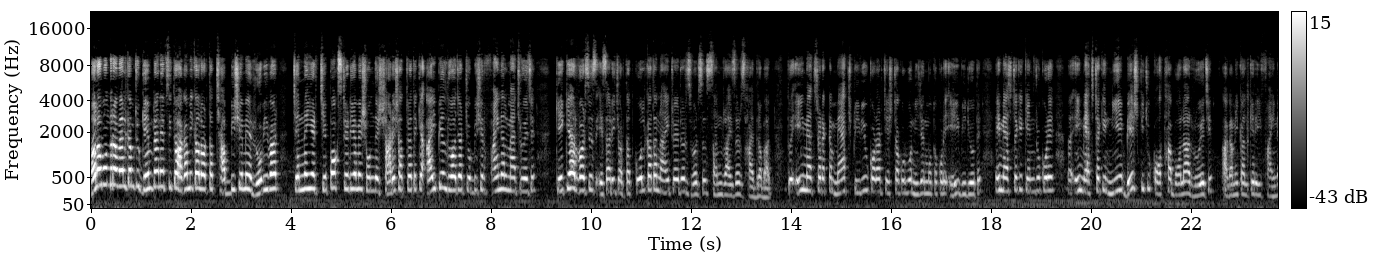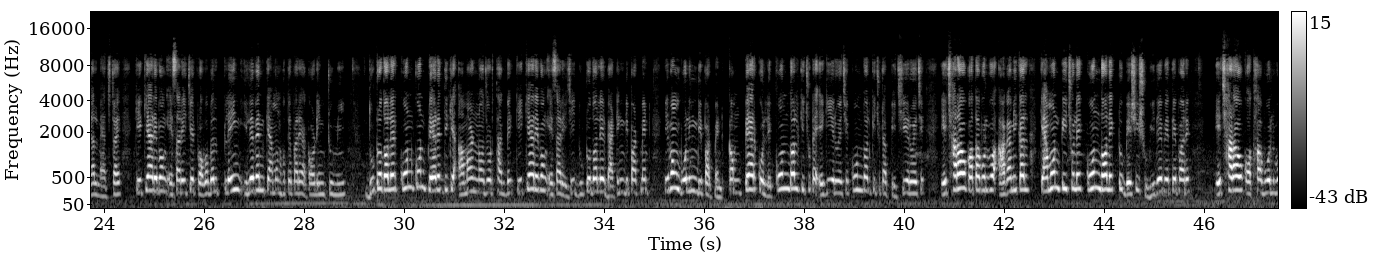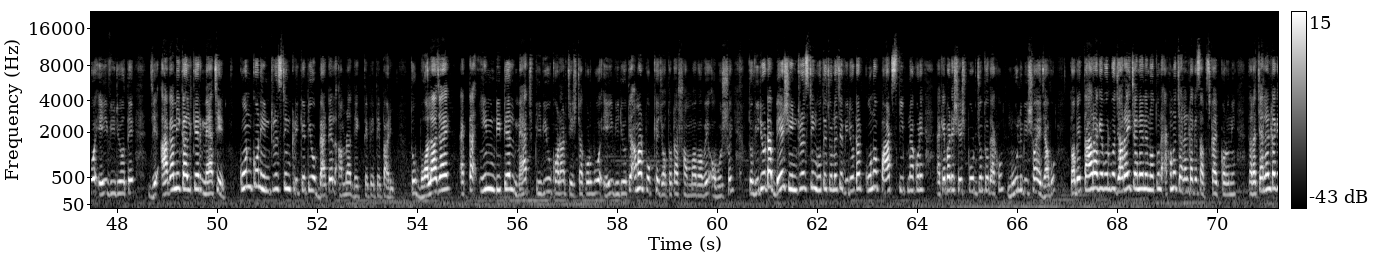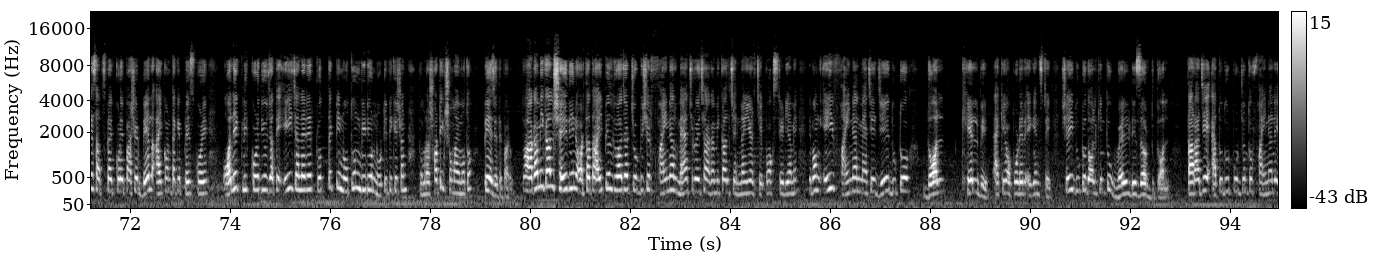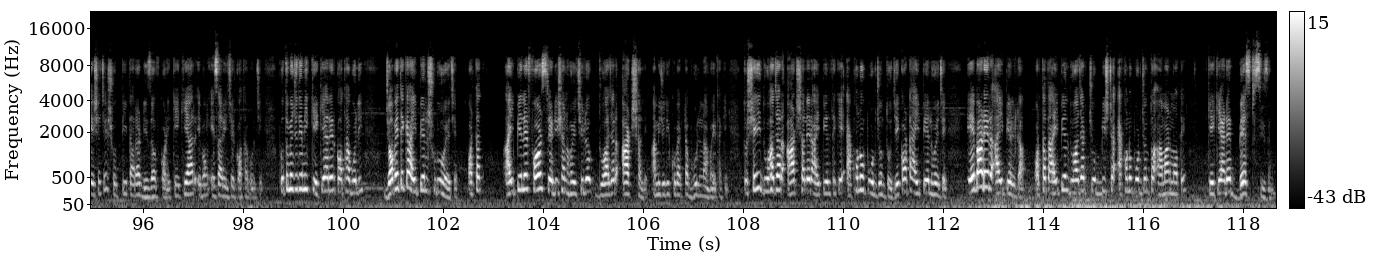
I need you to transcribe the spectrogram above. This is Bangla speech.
হ্যালো বন্ধুরা welcome to game plan FC তো আগামীকাল অর্থাৎ ছাব্বিশে মে, রবিবার, চেন্নাইয়ের চেপক স্টেডিয়ামে সন্ধ্যে সাড়ে সাতটা থেকে আইপিএল দু হাজার চব্বিশের ফাইনাল ম্যাচ রয়েছে। কেকেআর ভার্সেস এসআরইচ অর্থাৎ Kolkata Knight Riders versus Sunrisers Hyderabad. তো এই ম্যাচটার একটা ম্যাচ প্রিভিউ করার চেষ্টা করব নিজের মতো করে এই ভিডিওতে এই ম্যাচটাকে কেন্দ্র করে এই ম্যাচটাকে নিয়ে বেশ কিছু কথা বলার রয়েছে আগামীকালকের এই ফাইনাল ম্যাচটায় কেকেআর এবং এসআরএইচ এর প্রবাবল প্লেইং ইলেভেন কেমন হতে পারে অ্যাকর্ডিং টু মি দুটো দলের কোন কোন প্লেয়ারের দিকে আমার নজর থাকবে? কে কেকেআর এবং এসআরএইচ এই দুটো দলের ব্যাটিং ডিপার্টমেন্ট এবং বোলিং ডিপার্টমেন্ট কম্পেয়ার করলে কোন দল কিছুটা এগিয়ে রয়েছে, কোন দল কিছুটা পিছিয়ে রয়েছে? এছাড়াও কথা বলব আগামীকাল কেমন পিচ হলে কোন দল একটু বেশি সুবিধে পেতে পারে? এছাড়াও কথা বলব এই ভিডিওতে যে আগামীকালকের ম্যাচে কোন কোন ইন্টারেস্টিং ক্রিকেটীয় ব্যাটেল আমরা দেখতে পেতে পারি। তো বলা যায়, একটা ইন ডিটেল ম্যাচ প্রিভিউ করার চেষ্টা করব এই ভিডিওতে আমার পক্ষে যতটা সম্ভব হবে অবশ্যই। তো ভিডিওটা বেশ ইন্টারেস্টিং হতে চলেছে। ভিডিওটার কোনো পার্ট স্কিপ না করে একেবারে শেষ পর্যন্ত দেখো, মূল বিষয়ে যাব। তবে তার আগে বলব যারাই চ্যানেলে নতুন এখনও চ্যানেলটাকে সাবস্ক্রাইব করনি, তারা চ্যানেলটাকে সাবস্ক্রাইব করে পাশের বেল আইকনটাকে প্রেস করে অলে ক্লিক করে দিও, যাতে এই চ্যানেলের প্রত্যেকটি নতুন ভিডিওর নোটিফিকেশন তোমরা সঠিক সময় মতো পেয়ে যেতে পারো। তো আগামীকাল সেই দিন, অর্থাৎ আইপিএল দু হাজার চব্বিশের ফাইনাল ম্যাচ রয়েছে আগামীকাল চেন্নাইয়ের চেপক স্টেডিয়ামে এবং এই ফাইনাল ম্যাচে যে দুটো দল খেলবে একে অপরের এগেনস্টে, সেই দুটো দল কিন্তু ওয়েল ডিজার্ভড দল। তারা যে এত দূর পর্যন্ত ফাইনালে এসেছে সত্যি তারা ডিজার্ভ করে। কে কেকেআর এবং এসআরএইচ এর কথা বলছি। প্রথমে যদি আমি কেকেআর এর কথা বলি জবে থেকে আইপিএল শুরু হয়েছে, অর্থাৎ আইপিএল এর ফার্স্ট এডিশন হয়েছিল দু হাজার আট সালে। আমি যদি খুব একটা ভুল না হয়ে থাকি। তো সেই দু হাজার আট সালের আইপিএল থেকে এখনও পর্যন্ত যে কটা আইপিএল হয়েছে, এবারের আইপিএলটা, অর্থাৎ আইপিএল দু হাজার চব্বিশটা এখনও পর্যন্ত আমার মতে কেকেআর এর best season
